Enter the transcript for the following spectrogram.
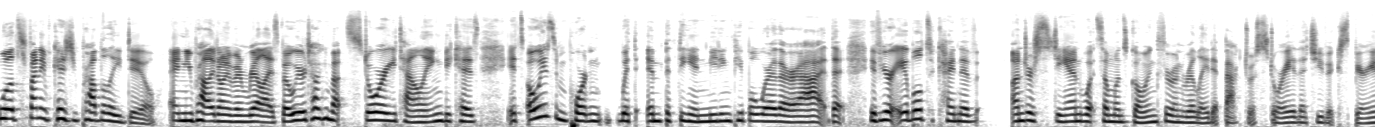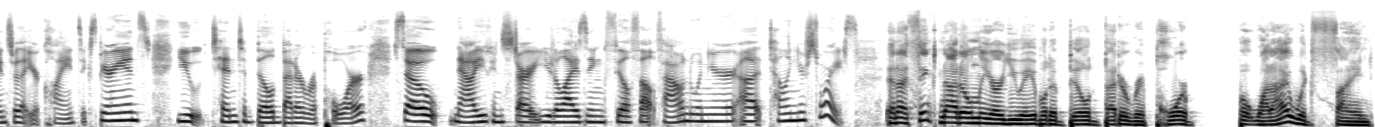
Well, it's funny because you probably do, and you probably don't even realize. But we were talking about storytelling because it's always important with empathy and meeting people where they're at. That if you're able to kind of understand what someone's going through and relate it back to a story that you've experienced or that your clients experienced, you tend to build better rapport. So now you can start utilizing feel, felt, found when you're uh, telling your stories. And I think not only are you able to build better rapport, but what I would find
